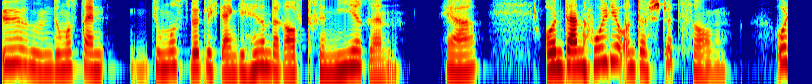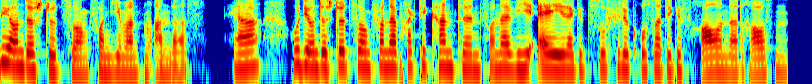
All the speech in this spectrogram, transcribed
üben, du musst dein du musst wirklich dein Gehirn darauf trainieren, ja. Und dann hol dir Unterstützung. Hol dir Unterstützung von jemandem anders. Ja, hol dir Unterstützung von der Praktikantin, von der VA, da gibt es so viele großartige Frauen da draußen.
